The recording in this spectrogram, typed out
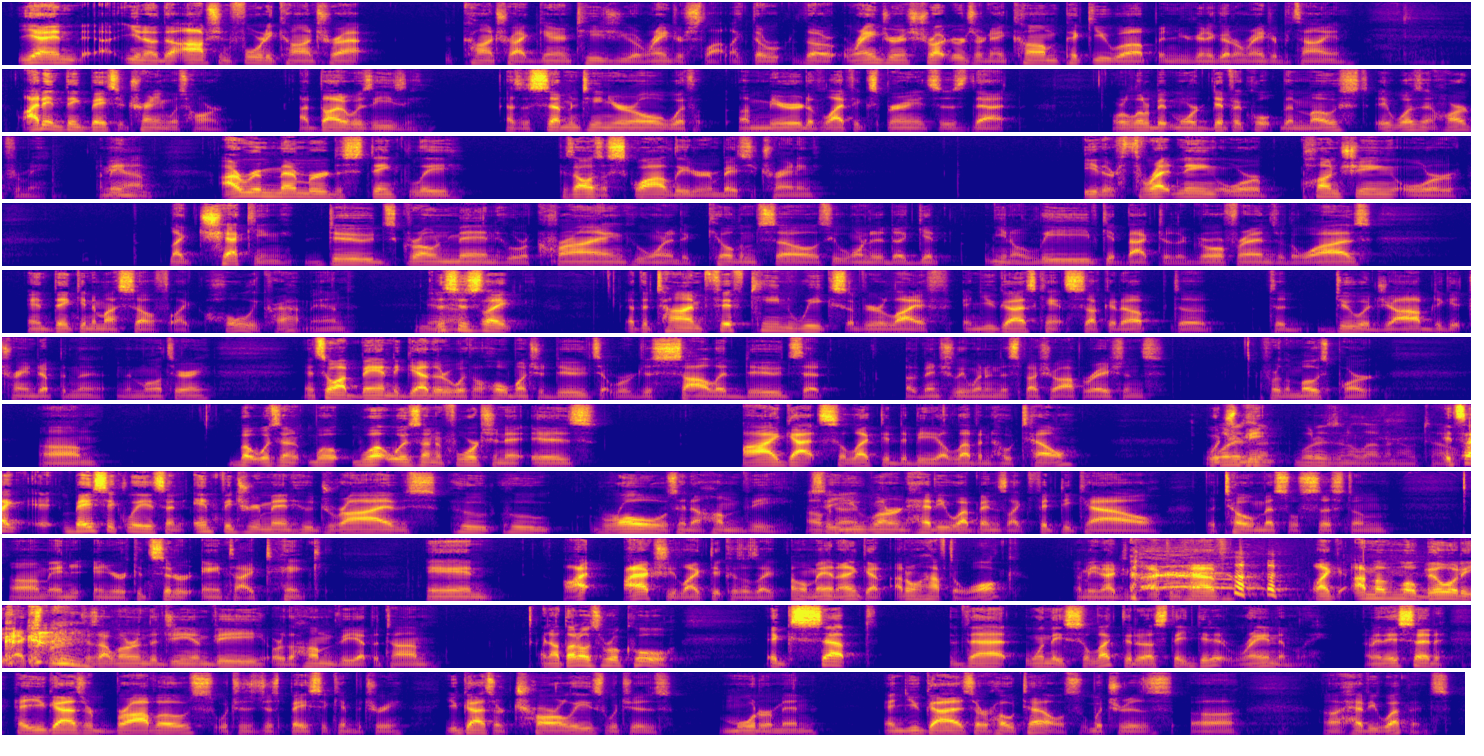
Yeah, and uh, you know the option 40 contract contract guarantees you a ranger slot. Like the the ranger instructors are going to come pick you up, and you're going to go to Ranger Battalion. I didn't think basic training was hard. I thought it was easy. As a 17 year old with a myriad of life experiences that were a little bit more difficult than most, it wasn't hard for me. I mean, Yeah. I remember distinctly because I was a squad leader in basic training, either threatening or punching or like checking dudes, grown men who were crying, who wanted to kill themselves, who wanted to get, you know, leave, get back to their girlfriends or their wives, and thinking to myself, like, holy crap, man. This is like at the time 15 weeks of your life and you guys can't suck it up to to do a job to get trained up in the in the military. And so I band together with a whole bunch of dudes that were just solid dudes that eventually went into special operations. for the most part. Um, but was what what was unfortunate is I got selected to be 11 hotel, which What is, mean- an, what is an 11 hotel? it's like it- basically it's an infantryman who drives who who rolls in a Humvee. Okay. So you learn heavy weapons like 50 cal, the TOW missile system, um, and and you're considered anti-tank. And I I actually liked it because I was like, oh man, I ain't got I don't have to walk. I mean, I, I can have like I'm a mobility expert because I learned the GMV or the Humvee at the time, and I thought it was real cool. Except that when they selected us, they did it randomly. I mean, they said, hey, you guys are Bravos, which is just basic infantry. You guys are Charlies, which is mortarmen. And you guys are hotels, which is uh, uh, heavy weapons.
